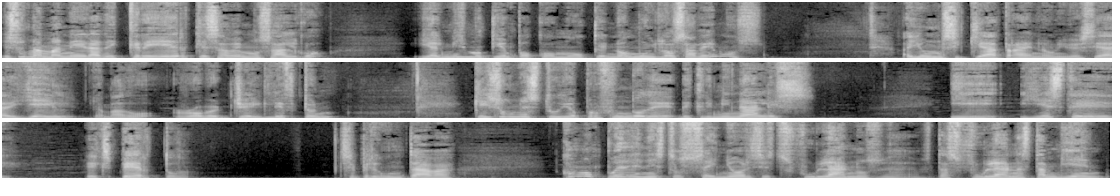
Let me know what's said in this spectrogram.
Es una manera de creer que sabemos algo y al mismo tiempo como que no muy lo sabemos. Hay un psiquiatra en la Universidad de Yale llamado Robert J. Lifton que hizo un estudio profundo de, criminales y, y este experto se preguntaba, ¿cómo pueden estos señores, estos fulanos, estas fulanas también,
